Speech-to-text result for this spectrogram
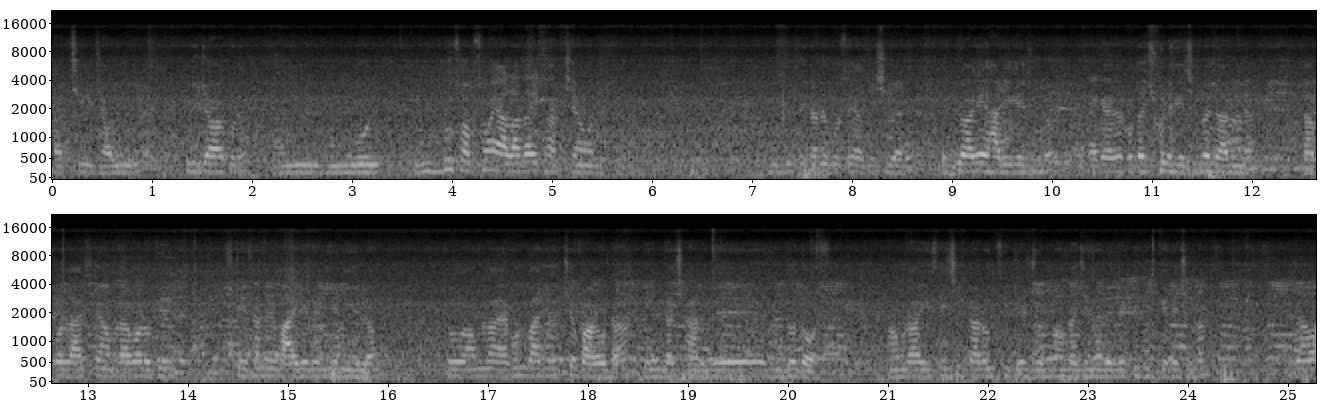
খাচ্ছি ঝালমুড়ি, কুড়ি টাকা করে। আমি ভুম্বল গুড্ডু সবসময় আলাদাই খাচ্ছে আমাদের থেকে। গুড্ডু সেখানে বসে আছে চেয়ারে একটু আগে হারিয়ে গেছিল, একা একা কোথায় চলে গেছিল জানি না। তারপর লাস্টে আমরা আবার ওকে স্টেশনের বাইরে বেরিয়ে নিয়ে এলাম। তো আমরা এখন বাজে হচ্ছে বারোটা, ট্রেনটা ছাড়বে দুটো দশ। আমরা এসেছি কারণ সিটের জন্য। আমরা জেনারেলের টিকিট কেটেছিলাম। যাওয়া,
